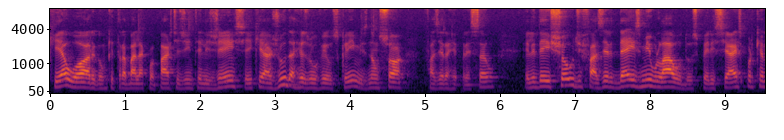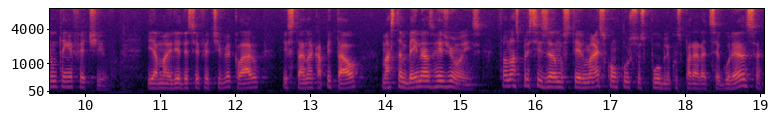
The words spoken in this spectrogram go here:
que é o órgão que trabalha com a parte de inteligência e que ajuda a resolver os crimes, não só fazer a repressão, ele deixou de fazer 10 mil laudos periciais porque não tem efetivo. E a maioria desse efetivo, é claro, está na capital, mas também nas regiões. Então nós precisamos ter mais concursos públicos para a área de segurança,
